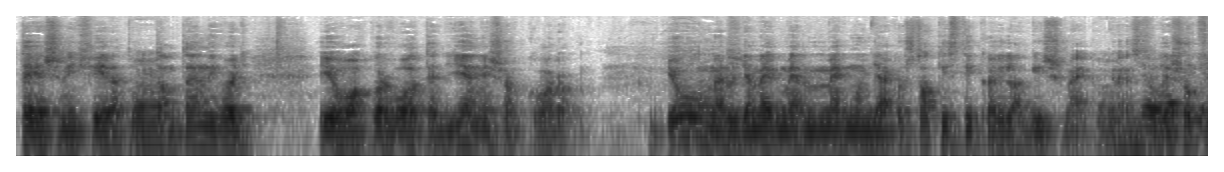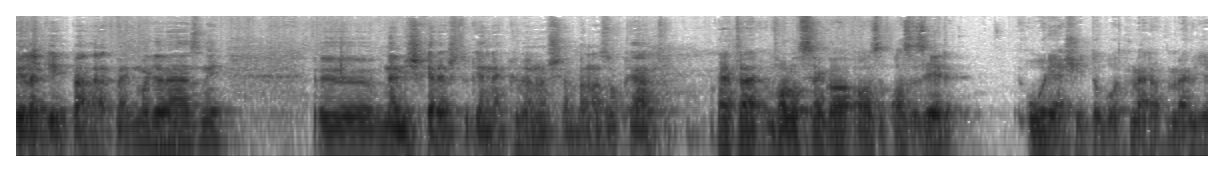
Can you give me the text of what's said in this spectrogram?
teljesen így félre tudtam tenni, hogy jó, akkor volt egy ilyen, és akkor jó, mert ugye meg, mert megmondják a statisztikailag is, meg ezt Jó, ugye hát sokféleképpen lehet megmagyarázni. Ö, nem is kerestük ennek különösebben az okát. Hát á, valószínűleg az, az azért óriási dobott, mert, mert ugye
